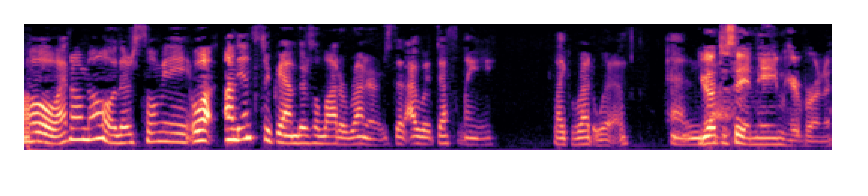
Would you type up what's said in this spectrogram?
oh, I don't know. There's so many. Well, on Instagram, there's a lot of runners that I would definitely like run with. And you have uh, to say a name here, Verna.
